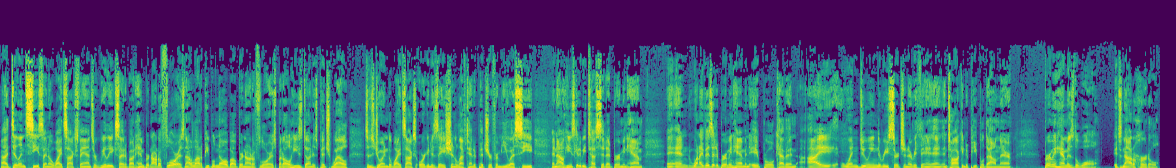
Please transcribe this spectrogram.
Uh, Dylan Cease, I know White Sox fans are really excited about him. Bernardo Flores, not a lot of people know about Bernardo Flores, but all he's done is pitch well since joining the White Sox organization. A left-handed pitcher from USC, and now he's going to be tested at Birmingham. And when I visited Birmingham in April, Kevin, I when doing the research and everything and, and, talking to people down there, Birmingham is the wall. It's not a hurdle.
